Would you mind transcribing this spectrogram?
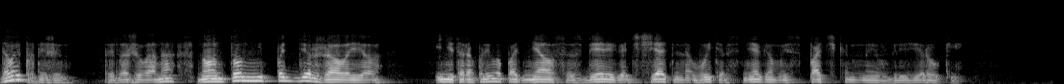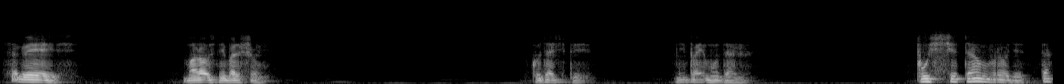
«Давай побежим», — предложила она, но Антон не поддержал ее и неторопливо поднялся с берега, тщательно вытер снегом испачканные в грязи руки. «Согреюсь. Мороз небольшой». «Куда теперь? Не пойму даже. Пуще там вроде, так?»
